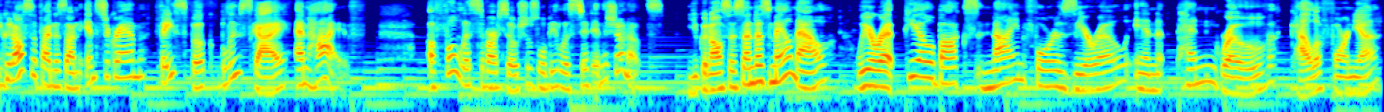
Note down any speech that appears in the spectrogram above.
You can also find us on Instagram, Facebook, Bluesky, and Hive. A full list of our socials will be listed in the show notes. You can also send us mail now. We are at P.O. Box 940 in Penngrove, California,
